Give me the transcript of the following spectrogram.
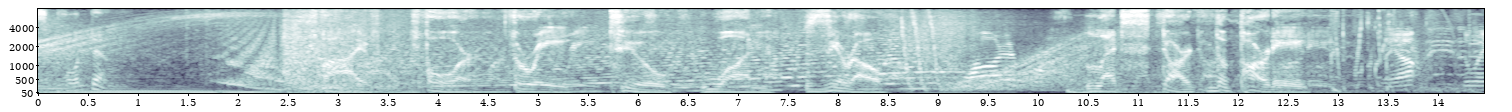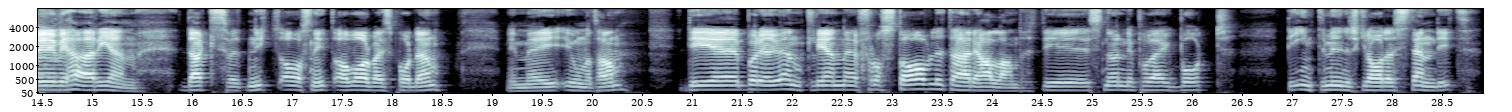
Varbergspodden. Five, four, three, two, one, zero. Let's start the party. Ja, då är vi här igen. Dags för ett nytt avsnitt av Varbergspodden. Med mig, Jonathan. Det börjar ju äntligen frosta av lite här i Halland. Det, snön är på väg bort. Det är inte minusgrader ständigt.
